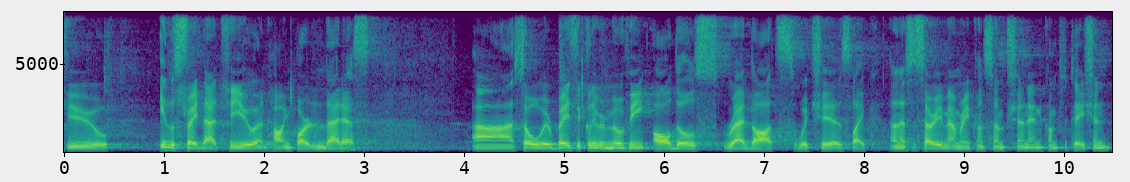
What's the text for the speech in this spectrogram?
to illustrate that to you and how important that is. Uh, so we're basically removing all those red dots, which is like unnecessary memory consumption and computation,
